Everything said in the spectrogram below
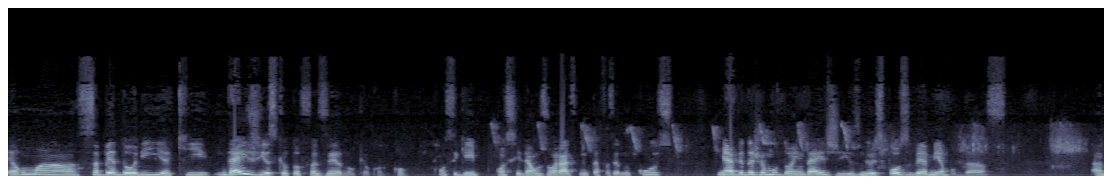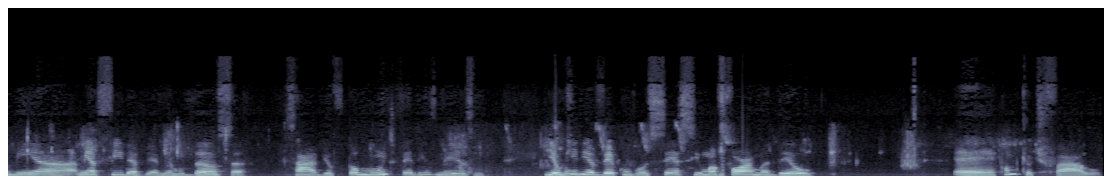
É uma sabedoria que, em 10 dias que eu estou fazendo, que eu consegui conciliar os horários que a gente está fazendo no curso, minha vida já mudou em 10 dias. Meu esposo vê a minha mudança, a minha, a minha filha vê a minha mudança, sabe? Eu estou muito feliz mesmo. E eu queria ver com você, assim, uma forma de eu. É, como que eu te falo?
